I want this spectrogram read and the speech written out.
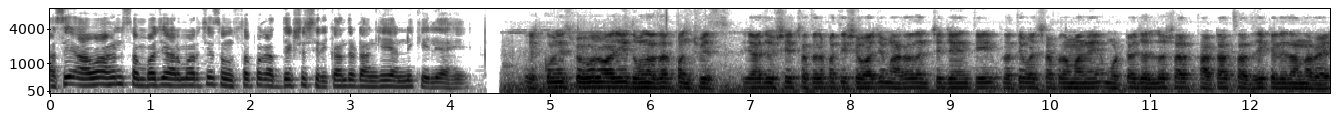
असे आवाहन संभाजी आरमारचे संस्थापक अध्यक्ष श्रीकांत डांगे यांनी केले आहे. एकोणीस फेब्रुवारी दोन हजार पंचवीस या दिवशी छत्रपती शिवाजी महाराजांची जयंती प्रतिवर्षाप्रमाणे मोठ्या जल्लोषात थाटात साजरी केली जाणार आहे.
